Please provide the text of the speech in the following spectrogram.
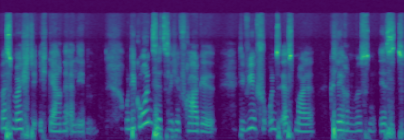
was möchte ich gerne erleben? Und die grundsätzliche Frage, die wir für uns erstmal klären müssen, ist,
